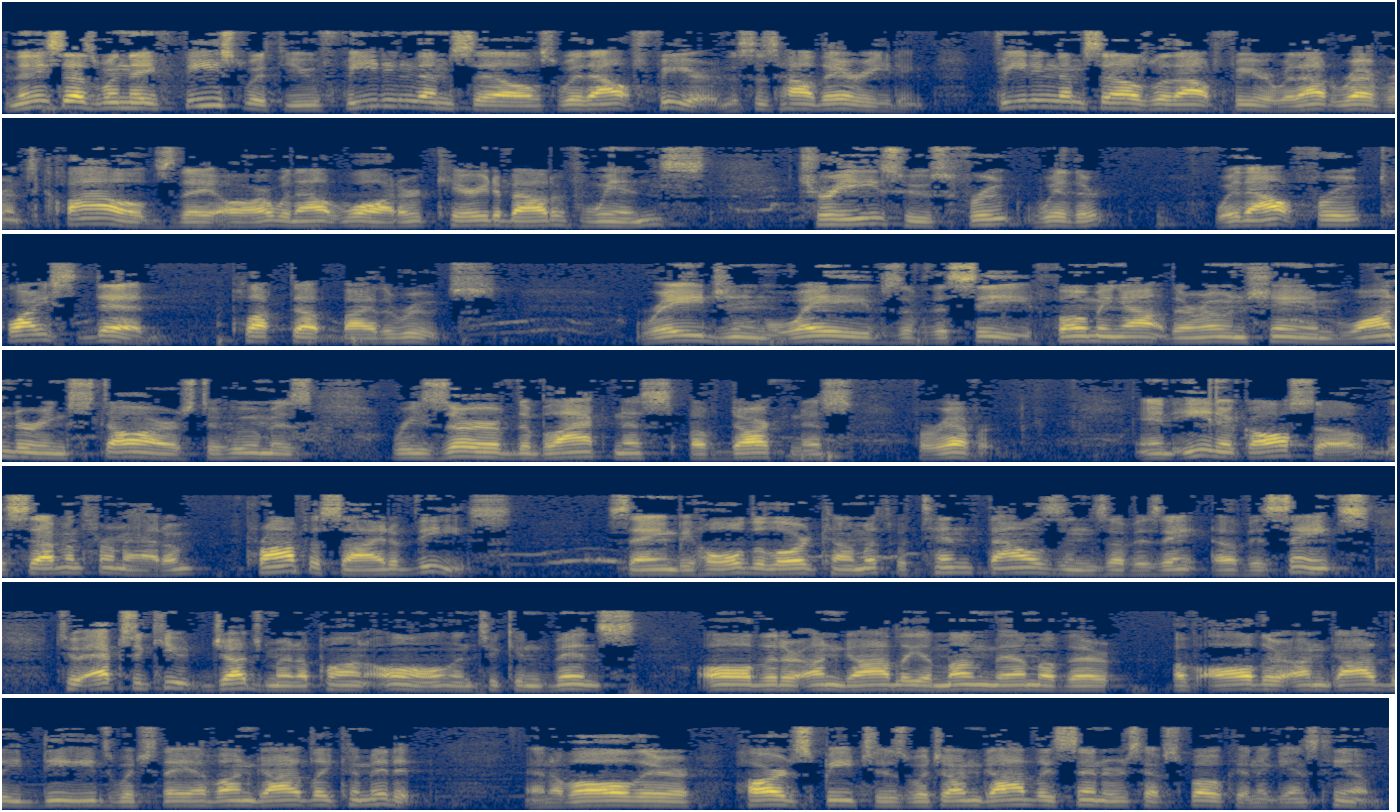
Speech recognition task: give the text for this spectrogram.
And then he says, when they feast with you, feeding themselves without fear. This is how they're eating. Feeding themselves without fear, without reverence. Clouds they are, without water, carried about of winds. Trees whose fruit wither, without fruit, twice dead, plucked up by the roots raging waves of the sea, foaming out their own shame, wandering stars to whom is reserved the blackness of darkness forever. And Enoch also, the seventh from Adam, prophesied of these, saying, Behold, the Lord cometh with ten thousands of his, of his saints to execute judgment upon all, and to convince all that are ungodly among them of, their, of all their ungodly deeds which they have ungodly committed and of all their hard speeches which ungodly sinners have spoken against him.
